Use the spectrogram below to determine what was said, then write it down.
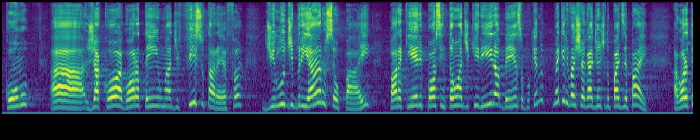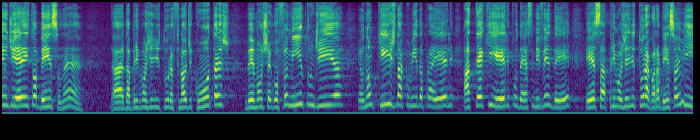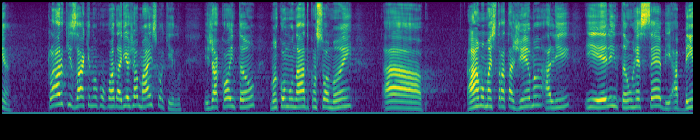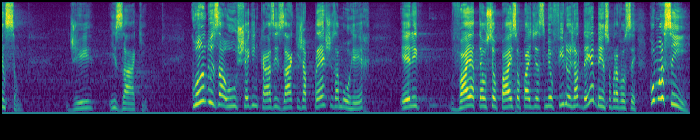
como a Jacó agora tem uma difícil tarefa de ludibriar o seu pai para que ele possa então adquirir a bênção, porque não, como é que ele vai chegar diante do pai e dizer, pai, agora eu tenho direito à bênção, né? da, da primogenitura. Afinal de contas, meu irmão chegou faminto um dia, eu não quis dar comida para ele, até que ele pudesse me vender essa primogenitura, agora a bênção é minha. Claro que Isaac não concordaria jamais com aquilo. E Jacó, então, mancomunado com sua mãe, a, arma uma estratagema ali e ele então recebe a bênção de Isaac. Quando Esaú chega em casa, Isaac já prestes a morrer, ele vai até o seu pai, seu pai diz assim: Meu filho, eu já dei a bênção para você. Como assim?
